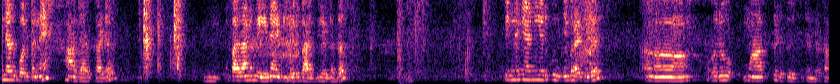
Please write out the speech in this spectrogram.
പിന്നെ അതുപോലെ തന്നെ ആധാർ കാർഡ്. അപ്പോൾ അതാണ് മെയിനായിട്ട് ഈ ഒരു ബാഗിലുള്ളത്. പിന്നെ ഞാൻ ഈ ഒരു കുഞ്ഞു ബാഗിൽ ഒരു മാസ്ക് എടുത്ത് വെച്ചിട്ടുണ്ട് കേട്ടോ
